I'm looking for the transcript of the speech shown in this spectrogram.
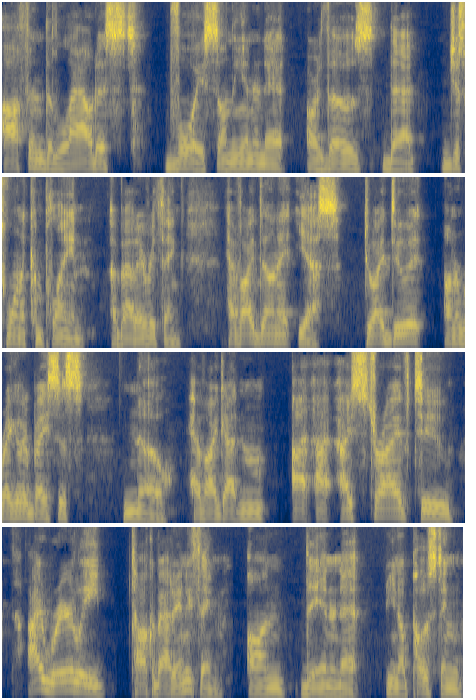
often the loudest voice on the internet are those that just want to complain about everything. Have I done it? Yes. Do I do it on a regular basis? No. Have I gotten, I, I, I strive to, I rarely talk about anything on the internet you know posting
